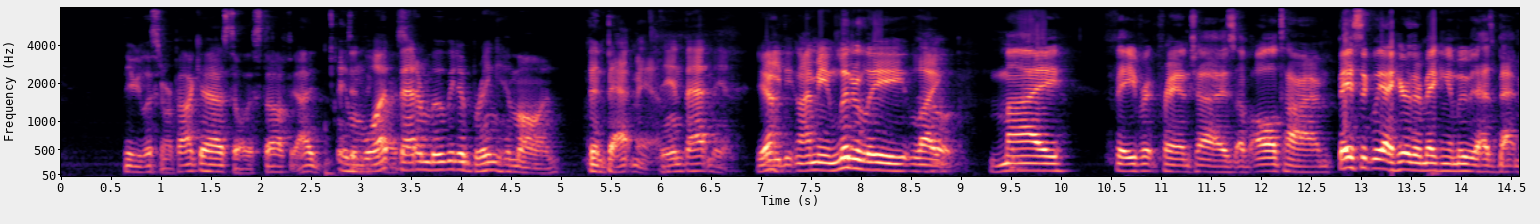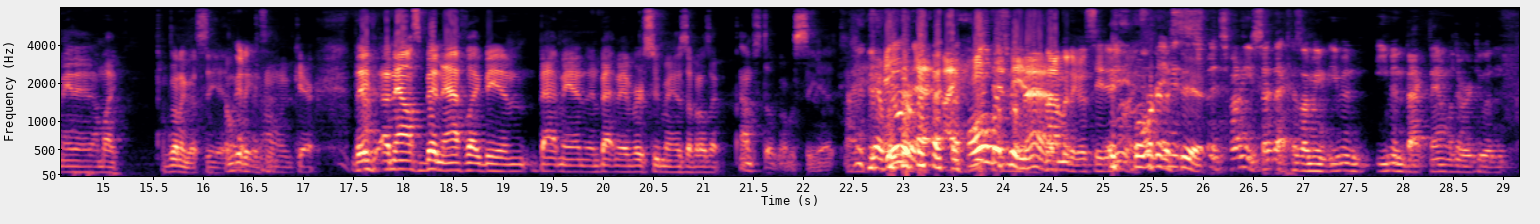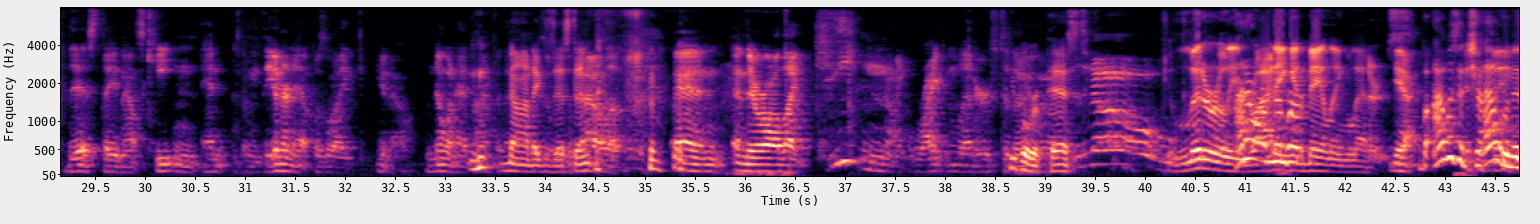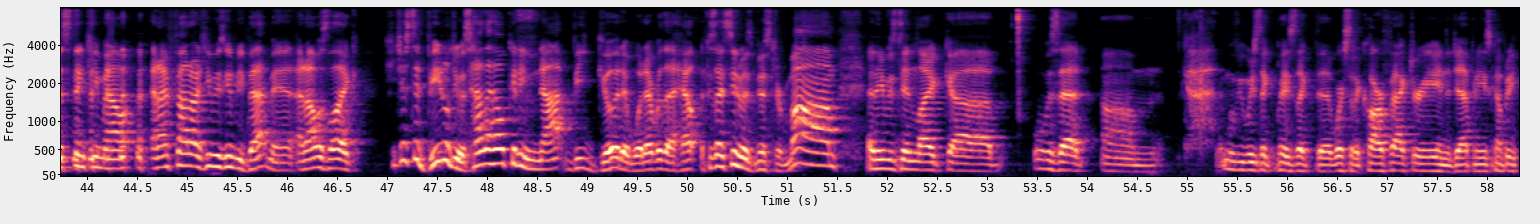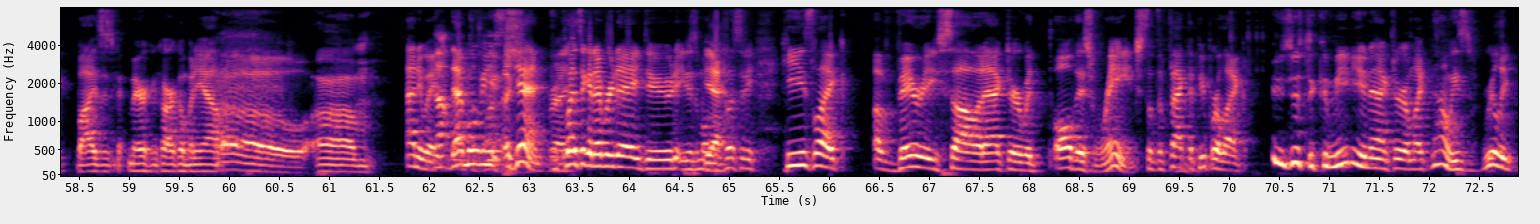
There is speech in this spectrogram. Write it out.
You listen to our podcast, all this stuff. I And what twice. better movie to bring him on than Batman. than Batman? Yeah, I mean, literally, like Oh. my favorite franchise of all time. Basically, I hear they're making a movie that has Batman in it. I'm like, I'm gonna go see it. I'm gonna go see it. I don't care. They announced Ben Affleck being Batman and Batman vs Superman and stuff. And I was like, I'm still gonna see it. Yeah, hate that. I hate all of us were mad. but I'm gonna go see it anyway. But we're gonna And see it's, it. It's funny you said that because I mean, even even back then when they were doing this, they announced Keaton, and I mean, the internet was like, you know, no one had time for that. Non-existent. It was dial-up. and and they were all like Keaton, like writing letters to People them. were pissed. No. Literally I writing remember- and mailing letters. Yeah. But I was a child when this thing came out, and I found out he was going to be Batman, and I was like, he just did Beetlejuice. How the hell could he not be good at whatever the hell? Because I seen him as Mr. Mom, and he was in like uh, what was that? Um, God, that movie where he's like plays like the works at a car factory, and the Japanese company buys this American car company out. Oh, um, Anyway, Not that movie again. He right? plays like an everyday dude. He does Yeah. multiplicity. He's like a very solid actor with all this range. So the fact that people are like, he's just a comedian actor, I'm like, no, he's really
